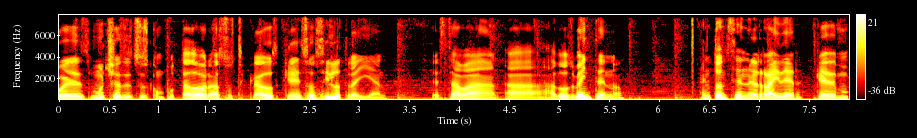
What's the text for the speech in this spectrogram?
pues muchas de sus computadoras, sus teclados, que eso sí lo traían, estaban a, a 220, ¿no? Entonces en el rider, que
